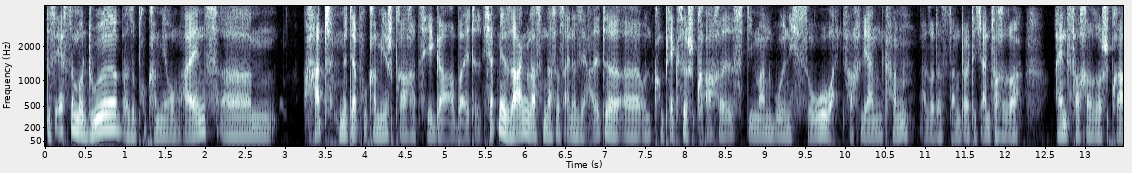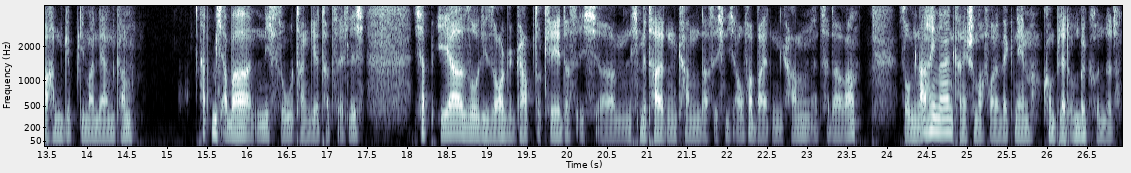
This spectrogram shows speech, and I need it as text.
das erste Modul, also Programmierung 1, ähm, hat mit der Programmiersprache C gearbeitet. Ich habe mir sagen lassen, dass das eine sehr alte äh, und komplexe Sprache ist, die man wohl nicht so einfach lernen kann. Also dass es dann deutlich einfachere, einfachere Sprachen gibt, die man lernen kann. Hat mich aber nicht so tangiert tatsächlich. Ich habe eher so die Sorge gehabt, okay, dass ich ähm, nicht mithalten kann, dass ich nicht aufarbeiten kann, etc. So im Nachhinein kann ich schon mal vorne wegnehmen, komplett unbegründet.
